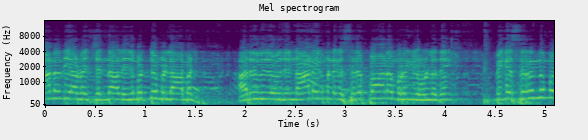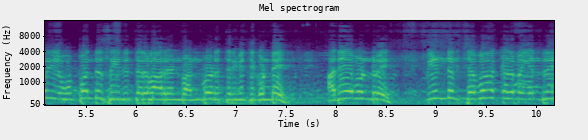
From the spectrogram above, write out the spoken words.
ஆனந்தி அவர்கள் சென்றால் இது மட்டும் இல்லாமல் அறுபது அறுபது நாடகம் எனக்கு சிறப்பான முறையில் உள்ளது. மிக சிறந்த முறையில் ஒப்பந்தம் செய்து தருவார் என்று அன்போடு தெரிவித்துக் கொண்டு அதே போன்று மீண்டும் செவ்வாய்க்கிழமை என்று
